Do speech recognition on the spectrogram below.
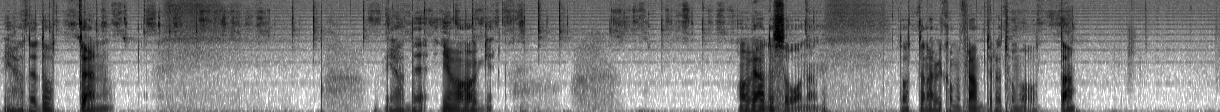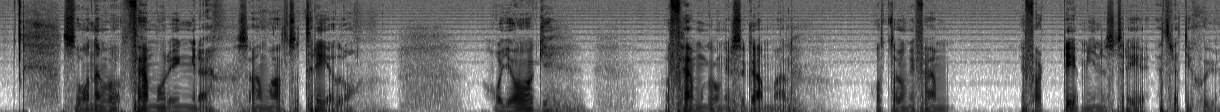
Vi hade dottern. Vi hade jag. Och vi hade sonen. Dottern har vi kommit fram till att hon var 8. Sonen var fem år yngre, så han var alltså tre då. Och jag var fem gånger så gammal. Åtta gånger fem är 40 minus 3 är 37.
